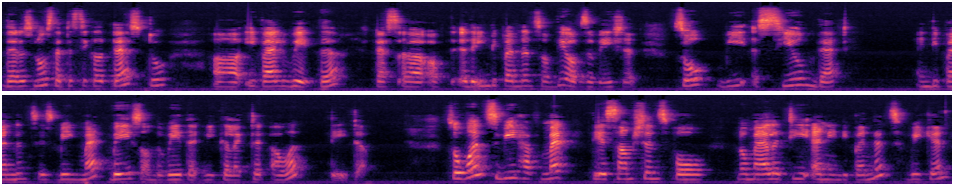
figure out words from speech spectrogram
there is no statistical test to uh, evaluate the test uh, of the, the independence of the observation. So we assume that independence is being met based on the way that we collected our data. So once we have met the assumptions for normality and independence, we can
